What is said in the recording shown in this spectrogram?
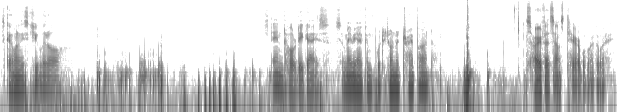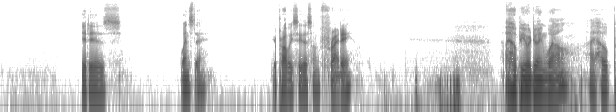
it's got one of these cute little stand holdy guys. So maybe I can put it on a tripod. Sorry if that sounds terrible, by the way. It is Wednesday. You'll probably see this on Friday. I hope you are doing well. I hope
